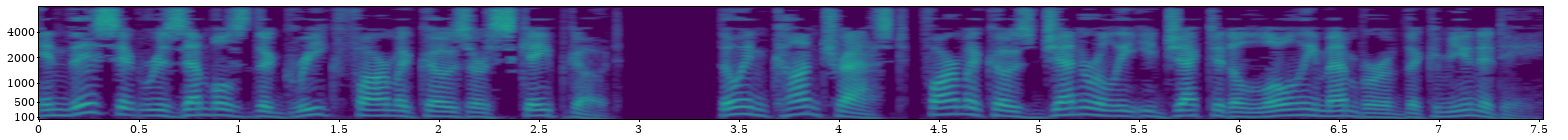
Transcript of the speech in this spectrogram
In this it resembles the Greek pharmakos or scapegoat. Though in contrast, pharmakos generally ejected a lowly member of the community.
